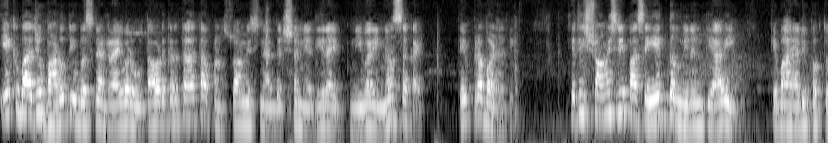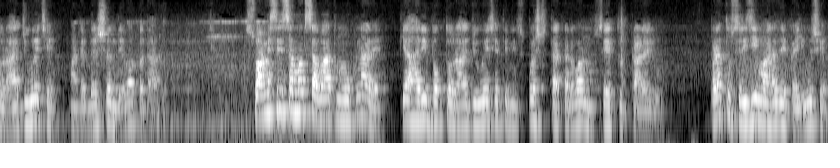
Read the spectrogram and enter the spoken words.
એક બાજુ ભાડુતી બસના ડ્રાઈવરો ઉતાવળ કરતા હતા, પણ સ્વામીશ્રીના દર્શનની અધિરાઈ નિવારી ન શકાય તે પ્રબળ હતી. તેથી સ્વામીશ્રી પાસે એકદમ વિનંતી આવી કે બહાર હરિભક્તો રાહ જુએ છે, માટે દર્શન દેવા પધારો. સ્વામીશ્રી સમક્ષ આ વાત મૂકનારે ક્યાં હરિભક્તો રાહ જુએ છે તેની સ્પષ્ટતા કરવાનું સહેતુ ટાળેલું. પરંતુ શ્રીજી મહારાજે કહ્યું છે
